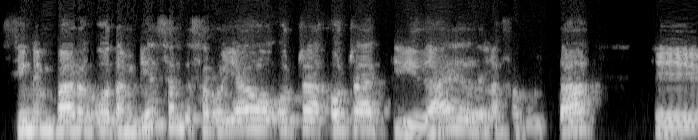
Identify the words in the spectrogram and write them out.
Sin embargo, también se han desarrollado otras otras actividades de la facultad eh,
